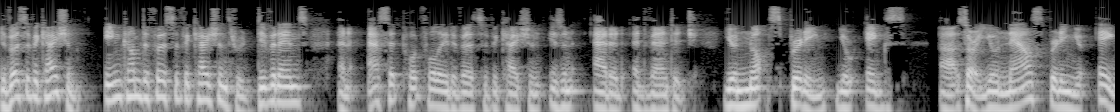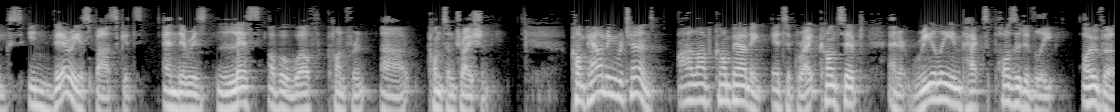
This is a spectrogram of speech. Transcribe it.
Diversification. Income diversification through dividends and asset portfolio diversification is an added advantage. You're not spreading your eggs, uh, sorry, you're now spreading your eggs in various baskets and there is less of a wealth uh, concentration. Compounding returns. I love compounding. It's a great concept and it really impacts positively over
